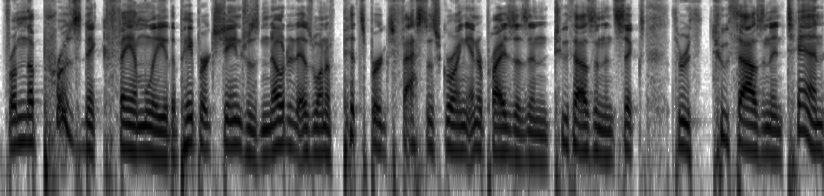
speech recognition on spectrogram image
from the Prusnick family. The Paper Exchange was noted as one of Pittsburgh's fastest growing enterprises in 2006 through 2010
